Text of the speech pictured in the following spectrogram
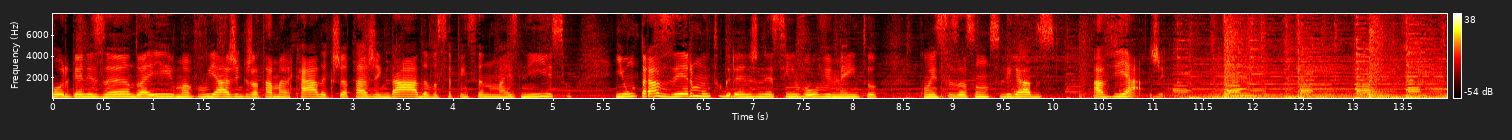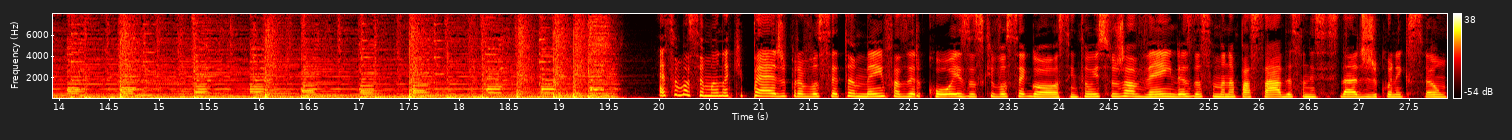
organizando aí uma viagem que já está marcada, que já está agendada, você pensando mais nisso. E um prazer muito grande nesse envolvimento com esses assuntos ligados à viagem. Essa é uma semana que pede para você também fazer coisas que você gosta. Então, isso já vem desde a semana passada, essa necessidade de conexão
